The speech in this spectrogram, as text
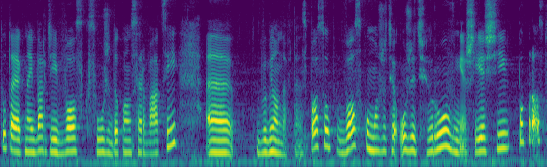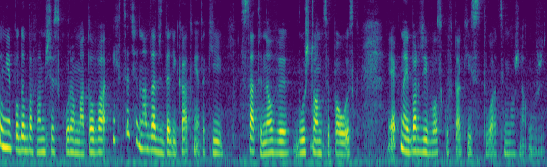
Tutaj jak najbardziej wosk służy do konserwacji. Wygląda w ten sposób. Wosku możecie użyć również, jeśli po prostu nie podoba Wam się skóra matowa i chcecie nadać delikatnie taki satynowy, błyszczący połysk. Jak najbardziej wosku w takiej sytuacji można użyć.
